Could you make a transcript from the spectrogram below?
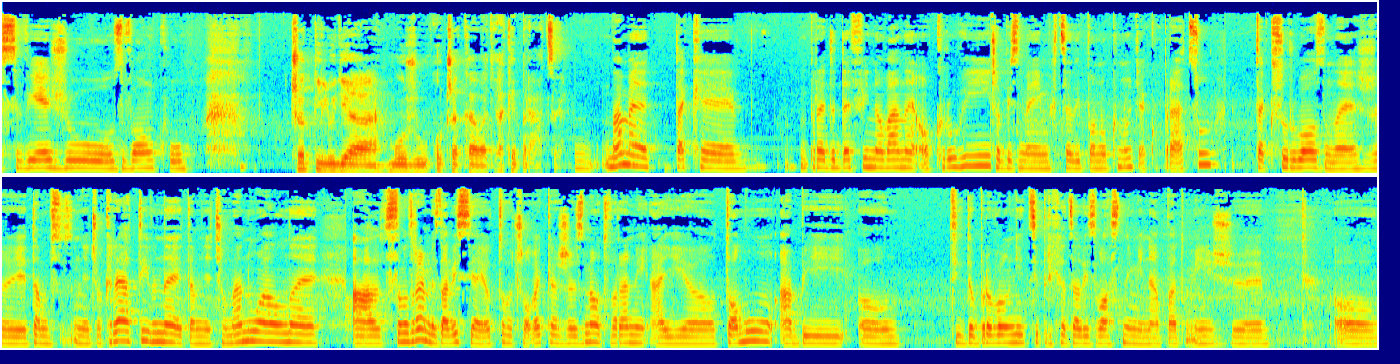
sviežu zvonku. Čo tí ľudia môžu očakávať, aké práce? Máme také preddefinované okruhy, čo by sme im chceli ponúknuť ako prácu tak sú rôzne, že je tam niečo kreatívne, je tam niečo manuálne a samozrejme závisí aj od toho človeka, že sme otvorení aj tomu, aby tí dobrovoľníci prichádzali s vlastnými nápadmi, že o,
